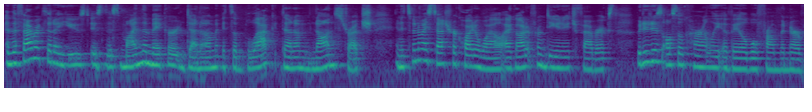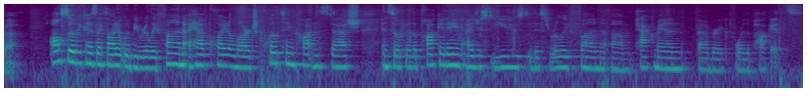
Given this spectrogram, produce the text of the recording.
And the fabric that I used is this Mind the Maker denim. It's a black denim non-stretch, and it's been in my stash for quite a while. I got it from D&H Fabrics, but it is also currently available from Minerva. Also, because I thought it would be really fun, I have quite a large quilting cotton stash, and so for the pocketing, I just used this really fun um, Pac-Man fabric for the pockets.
